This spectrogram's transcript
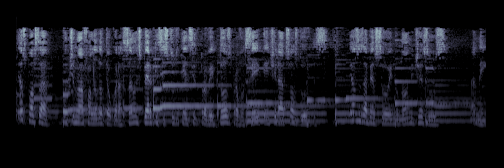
Deus possa continuar falando ao teu coração. Espero que esse estudo tenha sido proveitoso para você e tenha tirado suas dúvidas. Deus nos abençoe no nome de Jesus. Amém.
